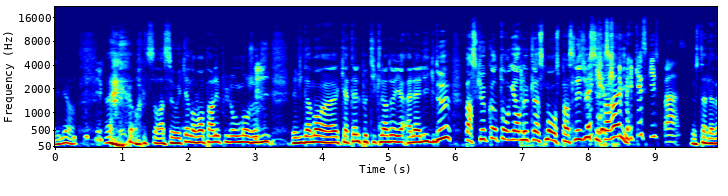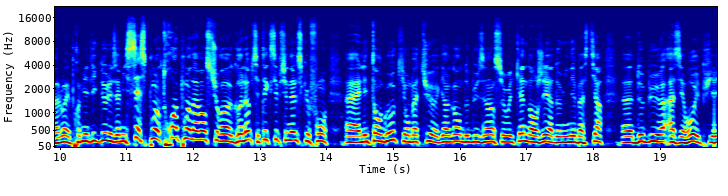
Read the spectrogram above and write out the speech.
elle est bien. hein. on le saura ce week-end. On va en parler plus longuement jeudi. Évidemment, euh, Catel, petit clin d'œil à la Ligue 2. Parce que quand on regarde le classement, on se pince les yeux, c'est que- pareil. mais qu'est-ce qui se passe? Le Stade Lavallois est premier de Ligue 2, les amis. 16 points, 3 points d'avance sur euh, Grenoble. C'est exceptionnel ce que font euh, les Tangos qui ont battu euh, Guingamp 2 buts à 1 ce week-end. Angers a dominé Bastia euh, 2 buts à 0. Et puis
